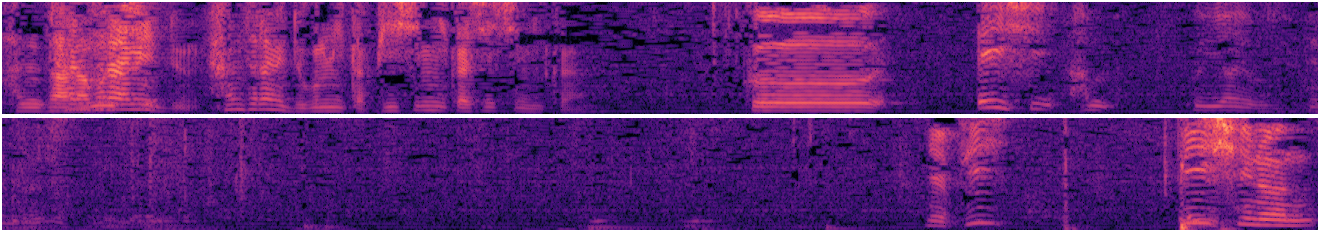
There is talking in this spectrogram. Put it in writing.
한한 사람은 사람이 시- 누- 한 사람이 누굽니까? B 씨입니까? C 씨입니까? 그, A씨, 한, 그 이야기 해 보세요. 예, B, B 씨는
